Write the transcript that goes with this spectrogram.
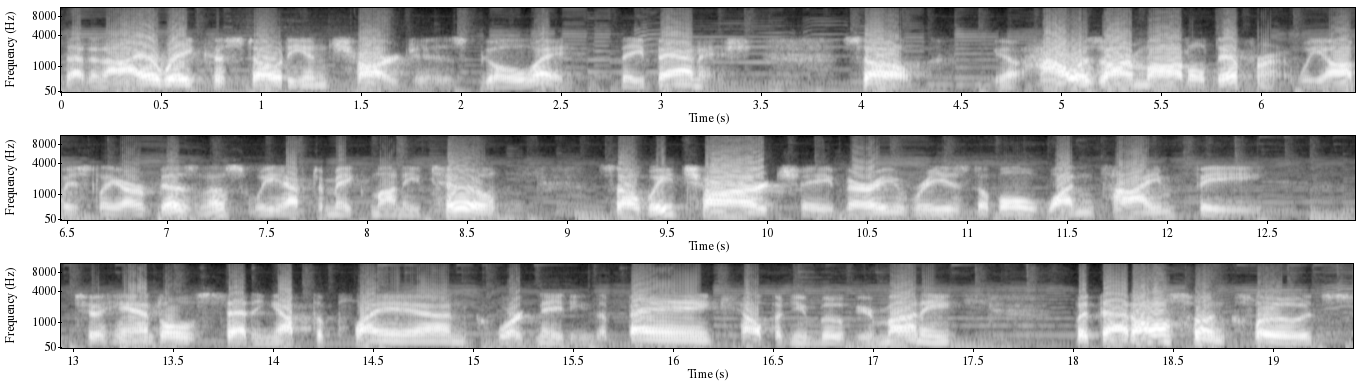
that an IRA custodian charges go away. They vanish. So, you know, how is our model different? We obviously are business. We have to make money too. So we charge a very reasonable one-time fee to handle setting up the plan, coordinating the bank, helping you move your money. But that also includes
